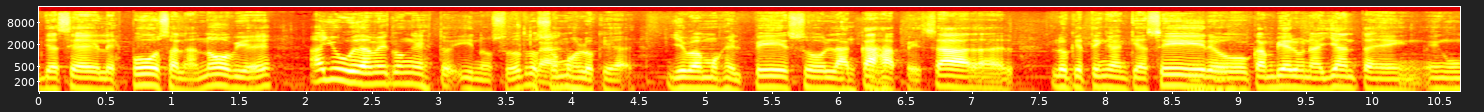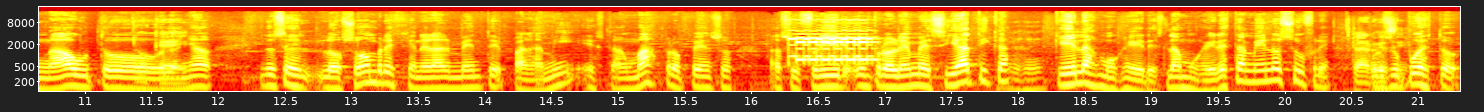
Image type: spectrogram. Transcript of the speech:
ya sea la esposa, la novia, ¿eh? Ayúdame con esto, y nosotros somos los que llevamos el peso, la caja pesada, lo que tengan que hacer o cambiar una llanta en, un auto dañado. Entonces los hombres generalmente para mí están más propensos a sufrir un problema de ciática que las mujeres. Las mujeres también lo sufren, por supuesto.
